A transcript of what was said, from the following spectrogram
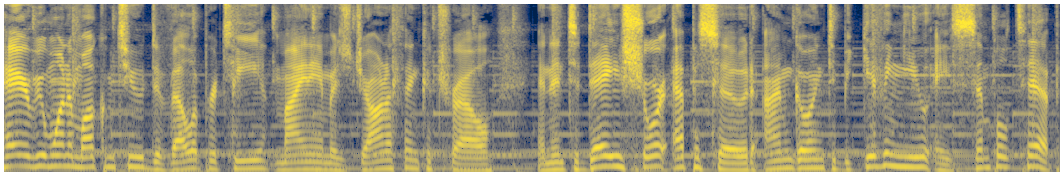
Hey everyone, and welcome to Developer Tea. My name is Jonathan Cutrell, and in today's short episode, I'm going to be giving you a simple tip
